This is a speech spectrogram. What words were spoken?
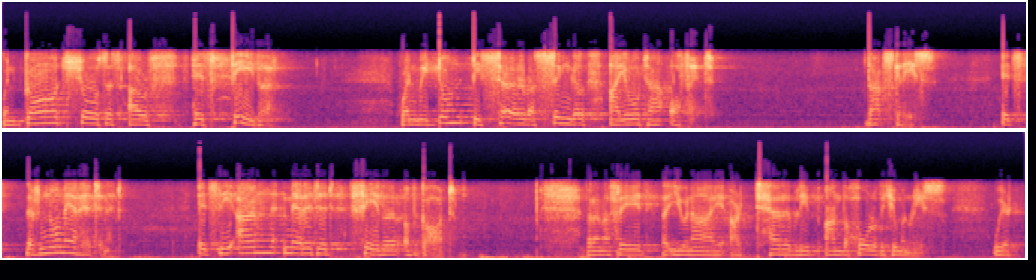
when God shows us our, His favour, when we don't deserve a single iota of it. That's grace. It's, there's no merit in it. It's the unmerited favour of God. But I'm afraid that you and I are terribly, on the whole of the human race, we are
